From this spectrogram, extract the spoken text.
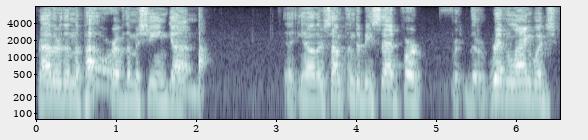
rather than the power of the machine gun. Uh, you know, there's something to be said for, for the written language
